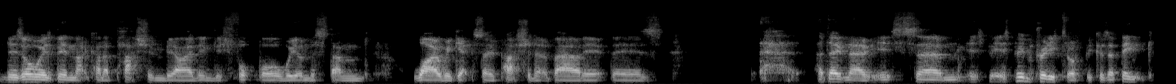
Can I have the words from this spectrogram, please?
there's always been that kind of passion behind English football. We understand why we get so passionate about it. There's, I don't know. It's um, it's it's been pretty tough because I think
